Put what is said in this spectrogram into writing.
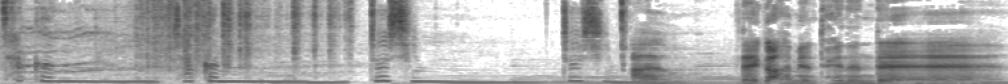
차근 차근 조심 조심. 아유 내가 하면 되는데.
